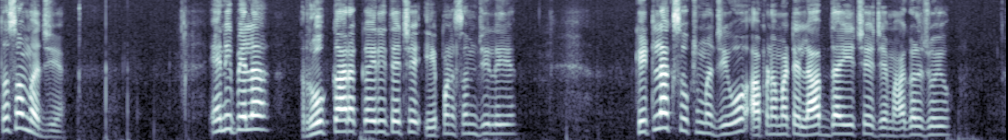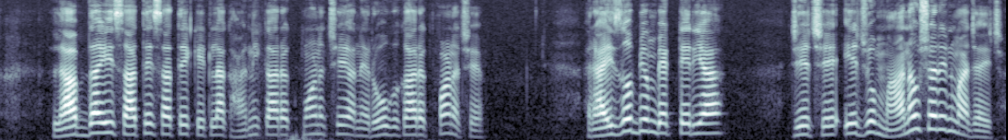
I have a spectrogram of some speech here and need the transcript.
તો સમજીએ. એની પહેલાં રોગકારક કઈ રીતે છે એ પણ સમજી લઈએ. કેટલાક સૂક્ષ્મજીવો આપણા માટે લાભદાયી છે જેમ આગળ જોયું. લાભદાયી સાથે સાથે કેટલાક હાનિકારક પણ છે અને રોગકારક પણ છે. રાઇઝોબિયમ બેક્ટેરિયા જે છે એ જો માનવ શરીરમાં જાય છે,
